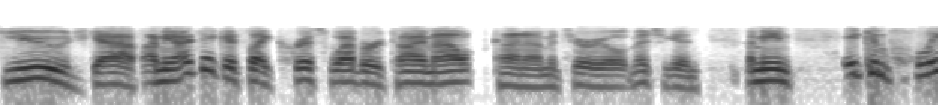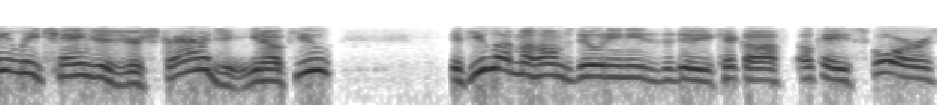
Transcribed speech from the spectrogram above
huge gap. I mean, I think it's like Chris Webber timeout kind of material at Michigan. I mean, it completely changes your strategy. You know, if you if you let Mahomes do what he needs to do, you kick off, okay, he scores.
